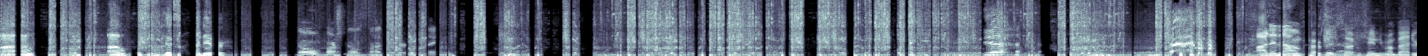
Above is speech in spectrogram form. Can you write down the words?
Oh! Oh! This is, this is my dinner. No, marshmallow's not there. I think. Yeah! I did that on purpose, so I changed my battery.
